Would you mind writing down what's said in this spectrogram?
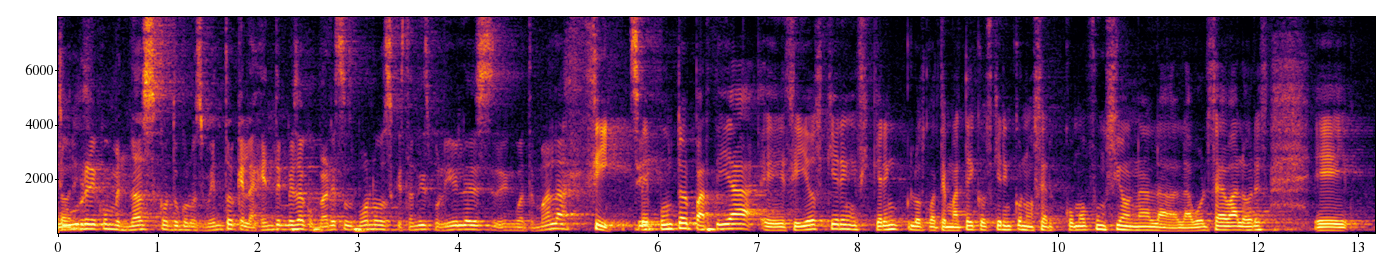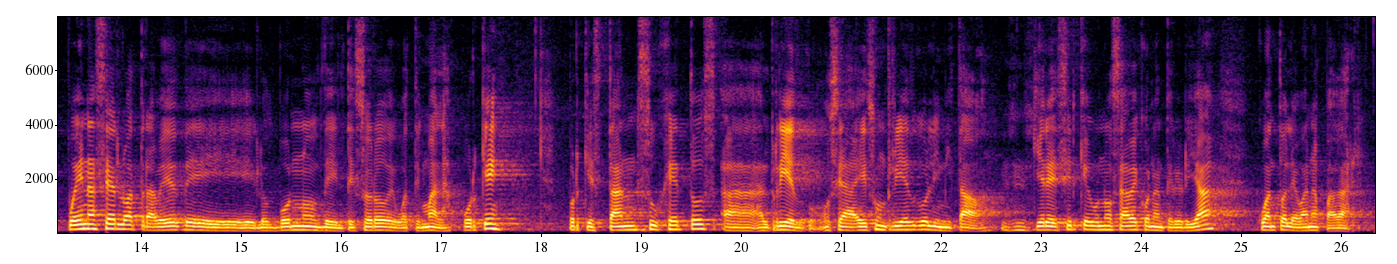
tú recomendás con tu conocimiento que la gente empiece a comprar estos bonos que están disponibles en Guatemala? Sí, de punto de partida, eh, si ellos quieren, si quieren, los guatemaltecos quieren conocer cómo funciona la, bolsa de valores, eh, pueden hacerlo a través de los bonos del Tesoro de Guatemala. ¿Por qué? Porque están sujetos al riesgo, o sea, es un riesgo limitado. Quiere decir que uno sabe con anterioridad cuánto le van a pagar.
